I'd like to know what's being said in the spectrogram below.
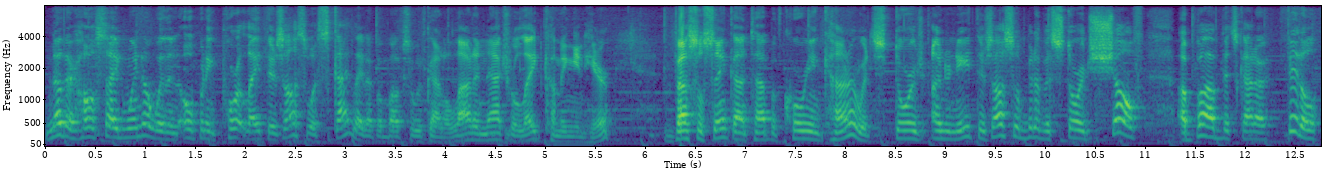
another hull side window with an opening port light. There's also a skylight up above, so we've got a lot of natural light coming in here. Vessel sink on top of Corian counter with storage underneath. There's also a bit of a storage shelf above that's got a fiddle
